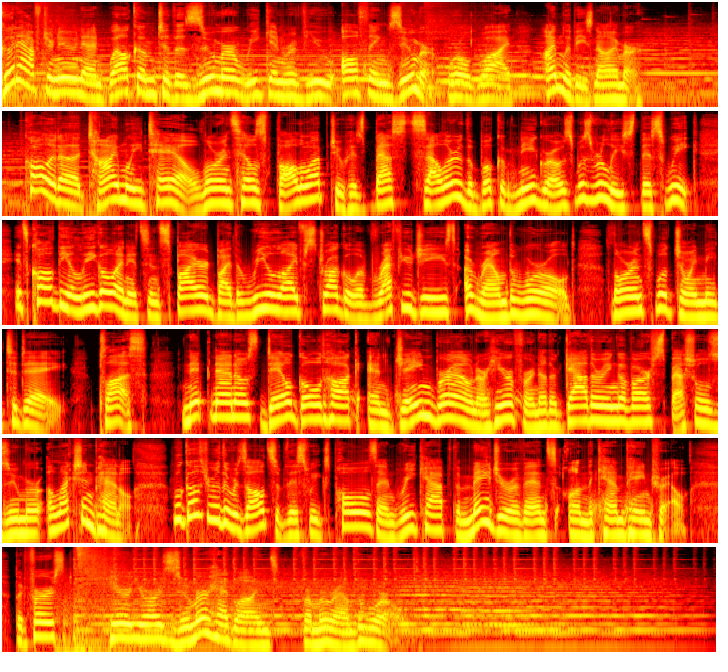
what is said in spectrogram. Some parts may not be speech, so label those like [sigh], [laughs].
Good afternoon and welcome to the Zoomer Week in Review, all things Zoomer worldwide. I'm Libby Znaimer. Call it a timely tale. Lawrence Hill's follow up to his bestseller, The Book of Negroes, was released this week. It's called The Illegal and it's inspired by the real life struggle of refugees around the world. Lawrence will join me today. Plus, Nick Nanos, Dale Goldhawk, and Jane Brown are here for another gathering of our special Zoomer election panel. We'll go through the results of this week's polls and recap the major events on the campaign trail. But first, here are your Zoomer headlines from around the world.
